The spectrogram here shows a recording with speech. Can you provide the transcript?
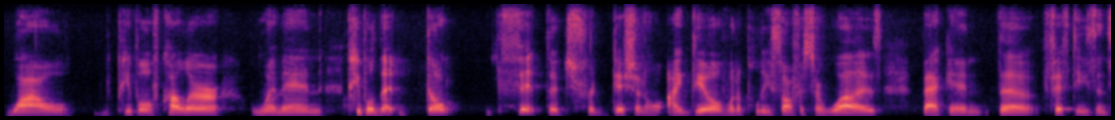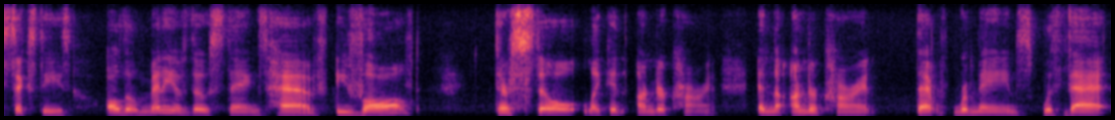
while people of color women people that don't fit the traditional ideal of what a police officer was back in the 50s and 60s, although many of those things have evolved, there's still like an undercurrent. And the undercurrent that remains with that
